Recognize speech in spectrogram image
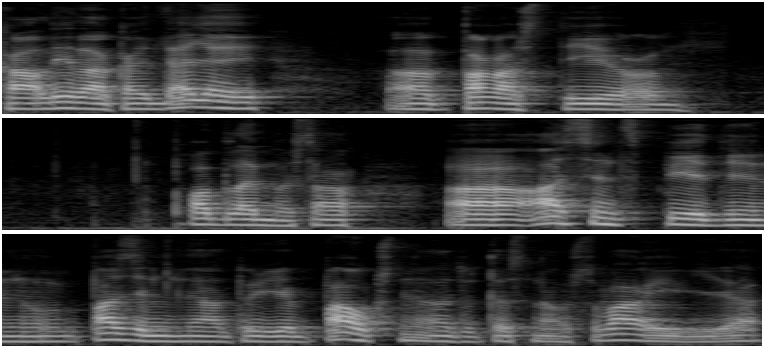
kā lielākai daļai parasti ir problēmas ar asinsspiedienu pazeminātu, ja paaugstinātu, tas nav svarīgi. Ja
